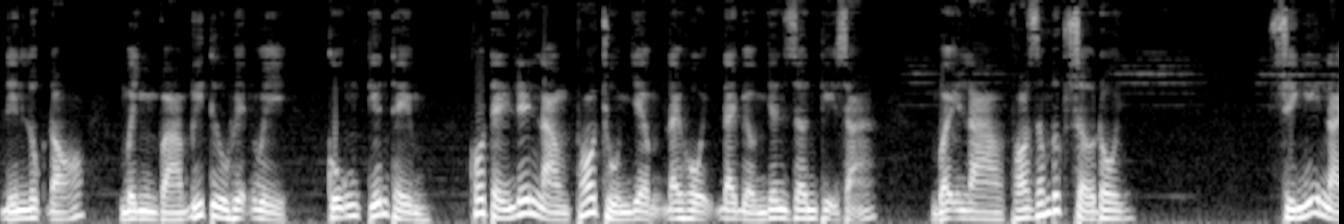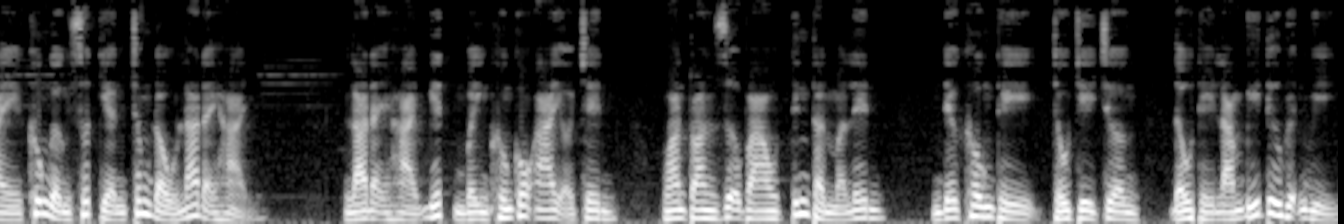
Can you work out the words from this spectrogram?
đến lúc đó mình và bí thư huyện ủy cũng tiến thêm, có thể lên làm phó chủ nhiệm đại hội đại biểu nhân dân thị xã, vậy là phó giám đốc sở rồi. Suy nghĩ này không ngừng xuất hiện trong đầu La Đại Hải. La Đại Hải biết mình không có ai ở trên, hoàn toàn dựa vào tinh thần mà lên, nếu không thì Châu Trì Trường đâu thể làm bí thư huyện ủy.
